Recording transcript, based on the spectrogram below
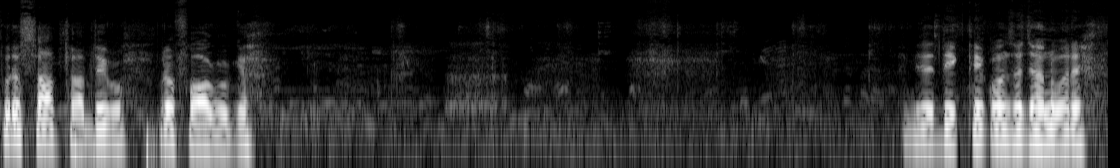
पूरा साफ़ था, अब देखो, पूरा फॉग हो गया। देखते हैं कौन सा जानवर है।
